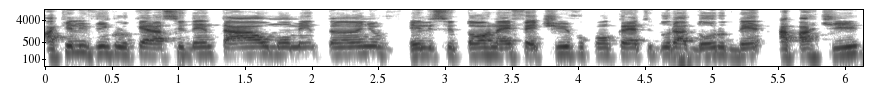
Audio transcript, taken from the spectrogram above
aquele vínculo que era acidental, momentâneo, ele se torna efetivo, concreto e duradouro de, a partir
